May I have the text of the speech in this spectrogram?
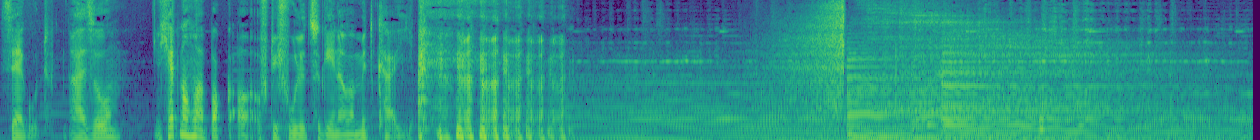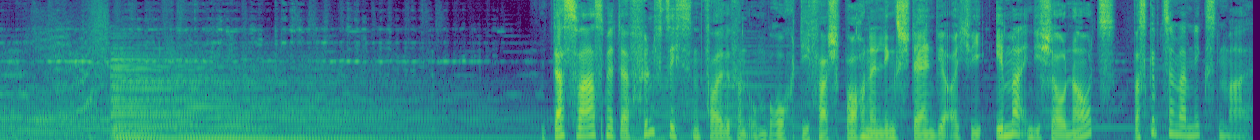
Sehr gut. Also, ich hätte noch mal Bock auf die Schule zu gehen, aber mit KI. Das war's mit der 50. Folge von Umbruch. Die versprochenen Links stellen wir euch wie immer in die Show Notes. Was gibt's denn beim nächsten Mal?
